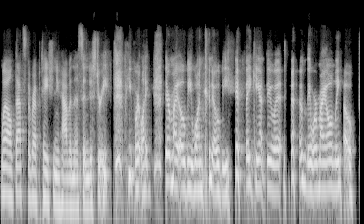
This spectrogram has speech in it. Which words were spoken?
Well, that's the reputation you have in this industry. People are like, they're my Obi Wan Kenobi. If they can't do it, they were my only hope.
